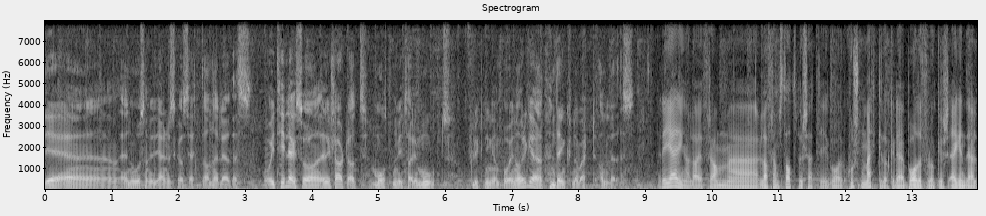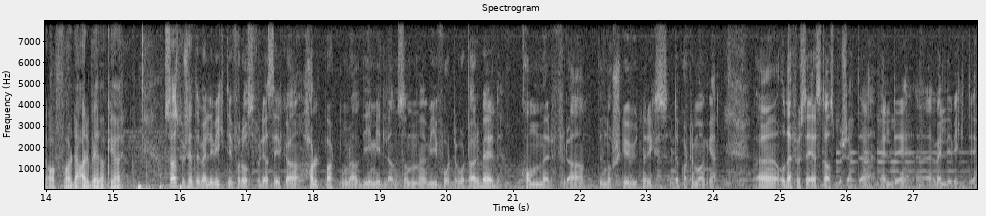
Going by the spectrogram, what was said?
det er noe som vi gjerne skulle ha sett annerledes. Og I tillegg så er det klart at måten vi tar imot flyktningene på i Norge, den kunne vært annerledes. Regjeringa la, eh, la frem statsbudsjettet i går. Hvordan merker dere det, både for deres egen del og for det arbeidet dere gjør? Statsbudsjettet er veldig viktig for oss, fordi ca. halvparten av de midlene som vi får til vårt arbeid, kommer fra det norske utenriksdepartementet. Uh, og Derfor er statsbudsjettet veldig, uh, veldig viktig.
